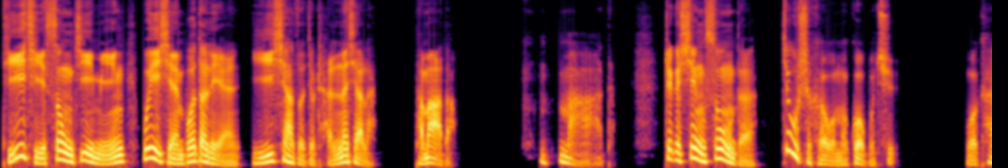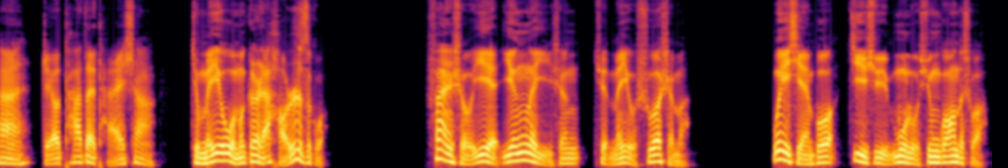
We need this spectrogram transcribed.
提起宋继明，魏显波的脸一下子就沉了下来。他骂道：“妈的，这个姓宋的，就是和我们过不去。我看只要他在台上，就没有我们哥俩好日子过。”范守业应了一声，却没有说什么。魏显波继续目露凶光地说：“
